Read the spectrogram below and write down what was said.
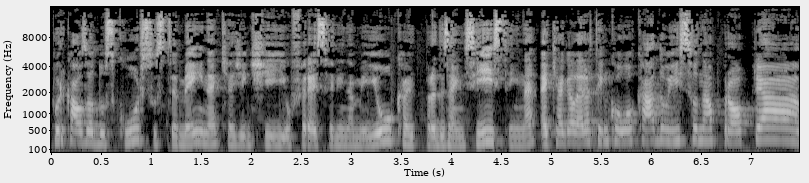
por causa dos cursos também, né, que a gente oferece ali na Meiuca para design system, né, é que a galera tem colocado isso na própria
